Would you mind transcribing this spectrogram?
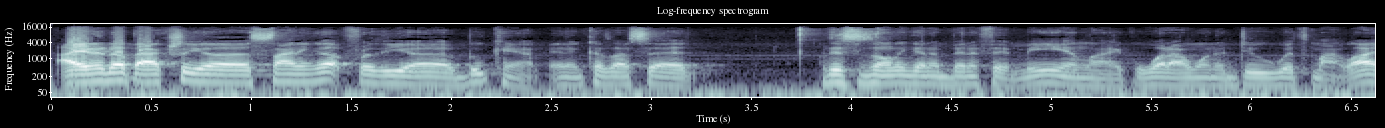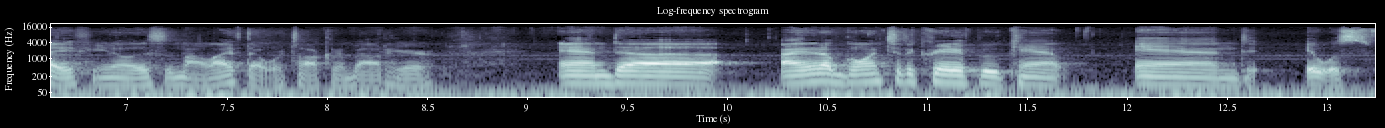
I ended up actually uh, signing up for the uh, boot camp, and because I said this is only going to benefit me and like what I want to do with my life. You know, this is my life that we're talking about here, and uh, I ended up going to the creative boot camp, and it was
